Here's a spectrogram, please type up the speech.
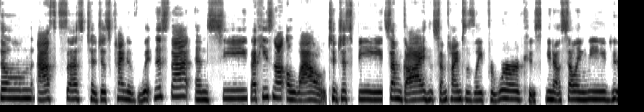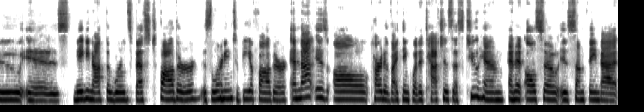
film asks us to just kind of witness that and see that he's not allowed to just be some guy who sometimes is late for work, who's, you know, selling weed, who is maybe not the world's best father, is learning to be a father. And that is all part of, I think, what attaches us to him. And it also is something that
